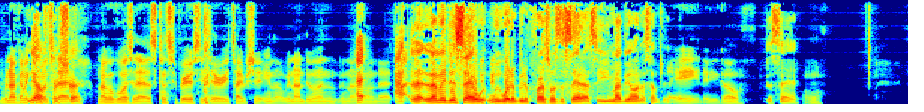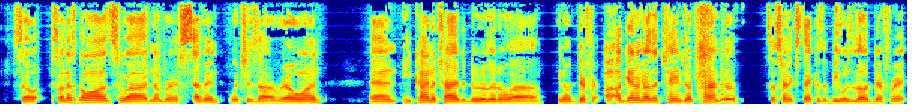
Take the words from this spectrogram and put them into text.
we're not gonna go Yeah, into that. sure. We're not gonna go into that. It's conspiracy theory type shit. You know, we're not doing we're not Hey, doing that. I, let, let me just say, we, we wouldn't be the first ones to say that, so you might be on onto something. Hey, there you go. Just saying. Oh. So, so let's go on to uh number seven, which is a real one, and he kind of tried to do a little, uh, you know, different. Uh, again, another change up, kind of to a certain extent, because the beat was a little different.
